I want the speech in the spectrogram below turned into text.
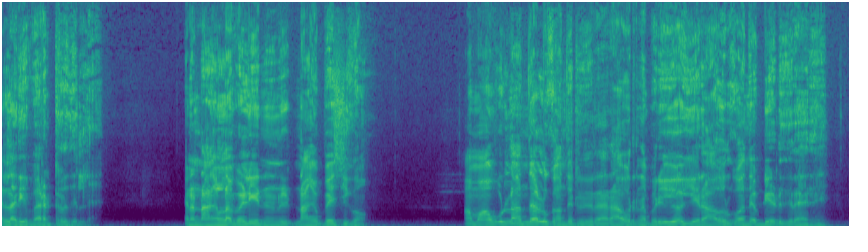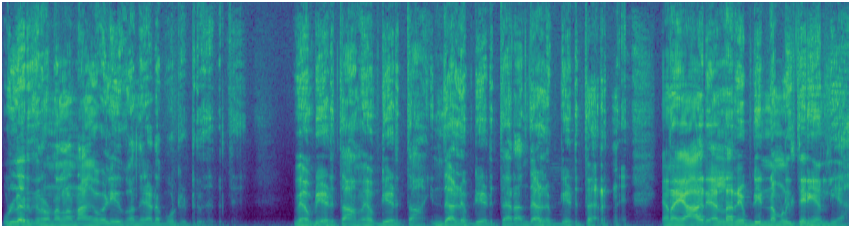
எல்லாரையும் விரட்டுறது இல்லை ஏன்னா நாங்கள்லாம் வெளியே நின்று நாங்கள் பேசிக்குவோம். ஆமாம் உள்ளே அந்த ஆள் உட்காந்துட்டு இருக்கிறாரு அவர் என்ன பெரிய யோகியரா? அவர் உட்காந்து எப்படி எடுக்கிறாரு? உள்ளே இருக்கிறவனெல்லாம் நாங்கள் வெளியே உட்காந்து எடை போட்டுட்டு இருக்கிறது இவன் எப்படி எடுத்தான்? அவன் எப்படி எடுத்தான்? இந்த ஆள் எப்படி எடுத்தார்? அந்த ஆள் எப்படி எடுத்தாருன்னு. ஏன்னா யார் எல்லாரும் எப்படின்னு நம்மளுக்கு தெரியும் இல்லையா?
